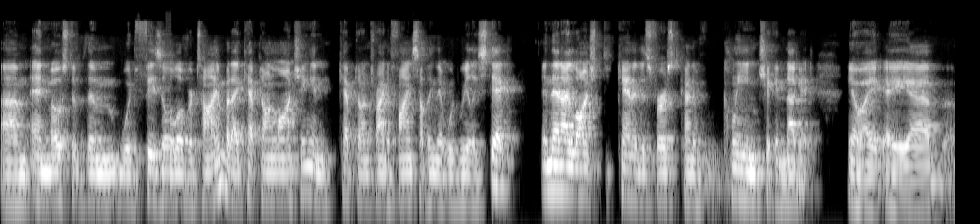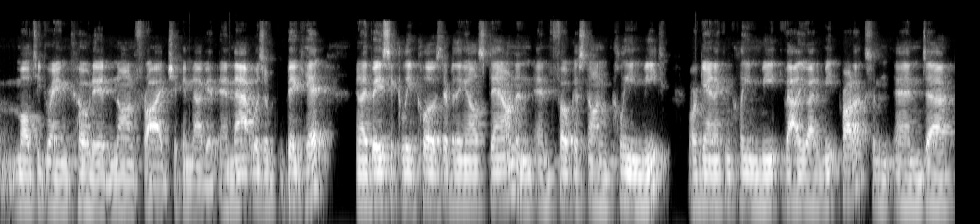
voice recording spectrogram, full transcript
um, and most of them would fizzle over time. But I kept on launching and kept on trying to find something that would really stick. And then I launched Canada's first kind of clean chicken nugget, you know, a, a uh, multi-grain coated, non-fried chicken nugget, and that was a big hit. And I basically closed everything else down and and focused on clean meat, organic and clean meat, value-added meat products, and and uh,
